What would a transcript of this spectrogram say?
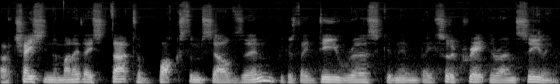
are chasing the money, they start to box themselves in because they de-risk and then they sort of create their own ceiling.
